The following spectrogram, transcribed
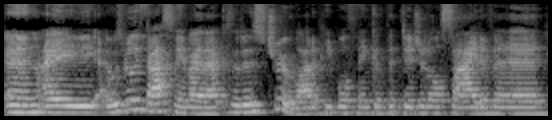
And I, I was really fascinated by that because it is true. A lot of people think of the digital side of it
